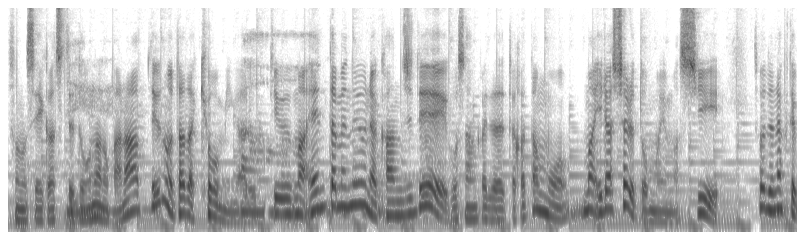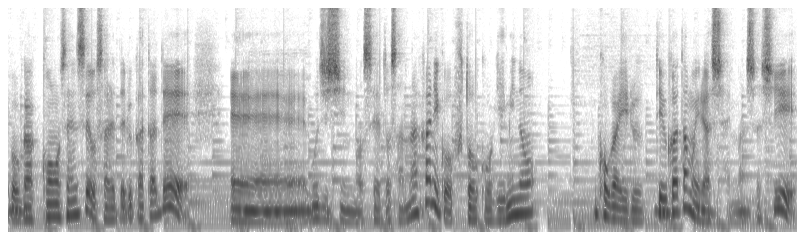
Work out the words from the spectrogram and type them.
その生活ってどうなのかなっていうのをただ興味があるっていう、まあ、エンタメのような感じでご参加いただいた方も、まあ、いらっしゃると思いますしそうでなくてこう学校の先生をされてる方で、えーうん。ご自身の生徒さんの中にこう不登校気味の子がいるっていう方もいらっしゃいましたし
